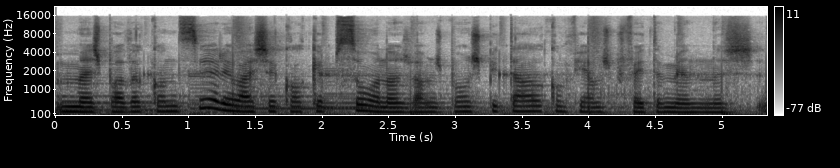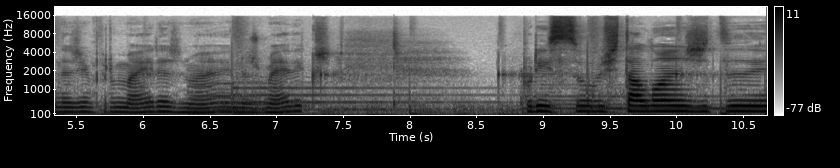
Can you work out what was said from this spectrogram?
Mas pode acontecer, eu acho que qualquer pessoa, nós vamos para um hospital, confiamos perfeitamente nas, nas enfermeiras, não é? E nos médicos. Por isso está longe de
